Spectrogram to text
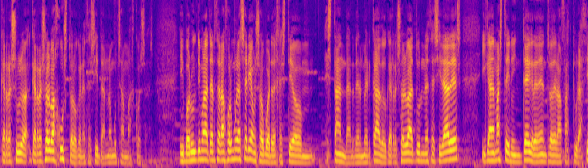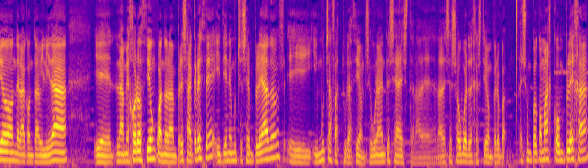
que resuelva, que resuelva justo lo que necesitan, no muchas más cosas. Y por último, la tercera fórmula sería un software de gestión estándar del mercado que resuelva tus necesidades y que además te lo integre dentro de la facturación, de la contabilidad eh, la mejor opción cuando la empresa crece y tiene muchos empleados y, mucha facturación. Seguramente sea esta, la de, la de, ese software de gestión, pero es un poco más compleja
